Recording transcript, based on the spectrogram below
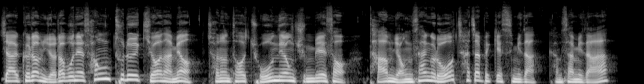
자, 그럼 여러분의 성투를 기원하며 저는 더 좋은 내용 준비해서 다음 영상으로 찾아뵙겠습니다. 감사합니다.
